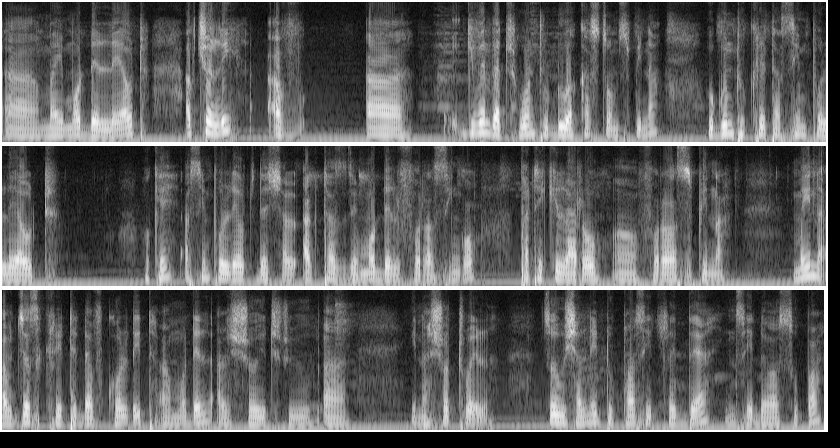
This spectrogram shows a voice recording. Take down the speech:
uh, my model layout. Actually I've uh, given that we want to do a custom spinner we're going to create a simple layout okay? A simple layout that shall act as the model for a single particular row uh, for our spinner. Mine I've just created I've called it a model. I'll show it to you in a short while. So we shall need to pass it right there inside our super.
